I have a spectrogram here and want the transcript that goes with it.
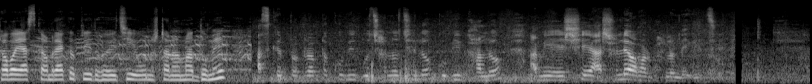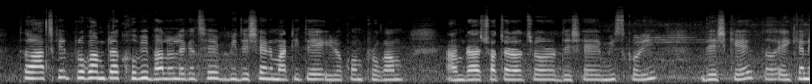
সবাই আজকে আমরা একত্রিত হয়েছি এই অনুষ্ঠানের মাধ্যমে। আজকের প্রোগ্রামটা খুবই গোছানো ছিল খুবই ভালো। আমি এসে আসলে আমার ভালো লেগেছে। তো আজকের প্রোগ্রামটা খুবই ভালো লেগেছে। বিদেশের মাটিতে এরকম প্রোগ্রাম আমরা সচরাচর দেশে মিস করি দেশকে। তো এইখানে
